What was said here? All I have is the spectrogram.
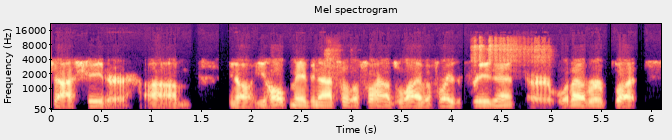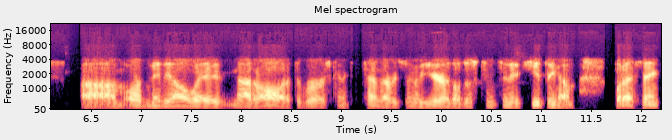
Josh Hader. Um, you know, you hope maybe not till the final July before he's a free agent or whatever, but um, or maybe all the way not at all. If the Brewers can contend every single year, they'll just continue keeping him. But I think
